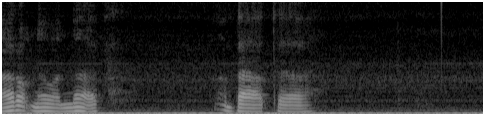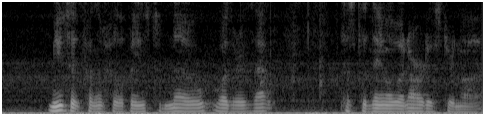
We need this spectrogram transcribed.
I don't know enough about uh, music from the Philippines to know whether that is the name of an artist or not.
